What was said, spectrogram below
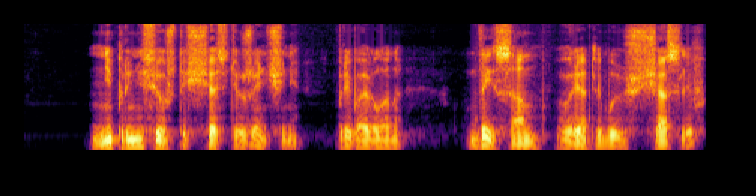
— Не принесешь ты счастья женщине, — прибавила она. — Да и сам вряд ли будешь счастлив.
